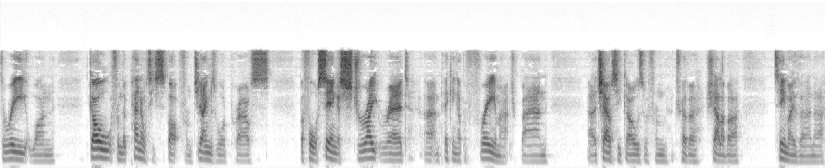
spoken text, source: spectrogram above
3 1. Goal from the penalty spot from James Ward Prowse before seeing a straight red uh, and picking up a free match ban. Uh, Chelsea goals were from Trevoh Chalobah, Timo Werner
